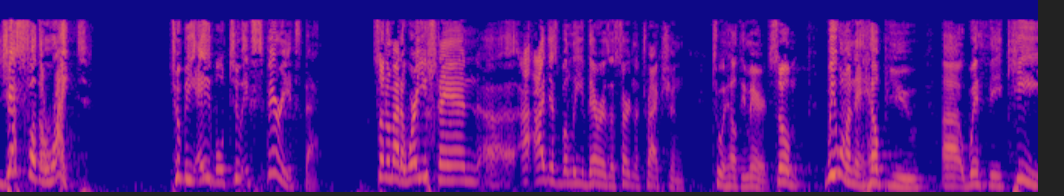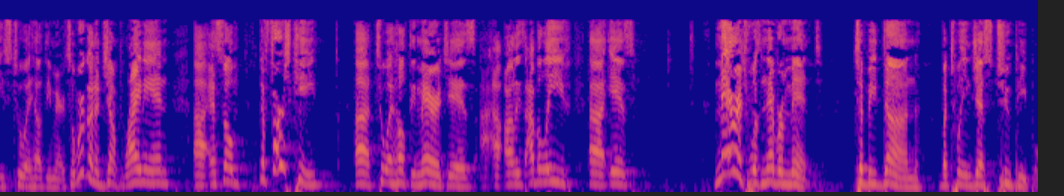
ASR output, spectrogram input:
just for the right to be able to experience that. So no matter where you stand, uh, I, I just believe there is a certain attraction to a healthy marriage. So we want to help you uh, with the keys to a healthy marriage. So we're going to jump right in. Uh, and so the first key uh, to a healthy marriage is, or at least I believe, uh, is marriage was never meant to be done between just two people.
